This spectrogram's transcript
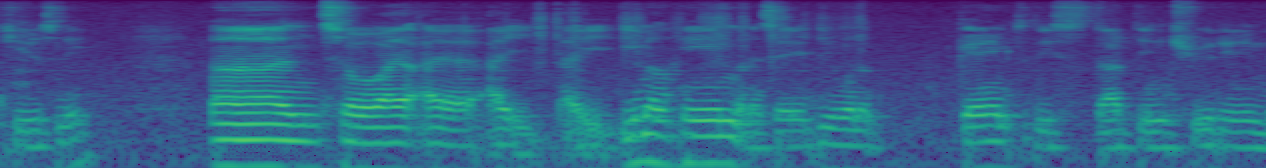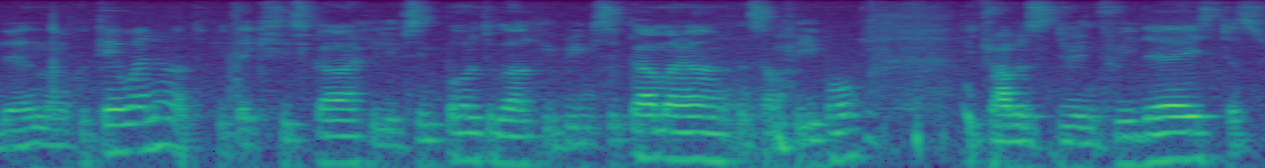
Seriously. And so I, I, I, I him and I said, do you want to came to this starting shooting in Denmark? Okay, why not? He takes his car, he lives in Portugal, he brings a camera and some people. he travels during three days, just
